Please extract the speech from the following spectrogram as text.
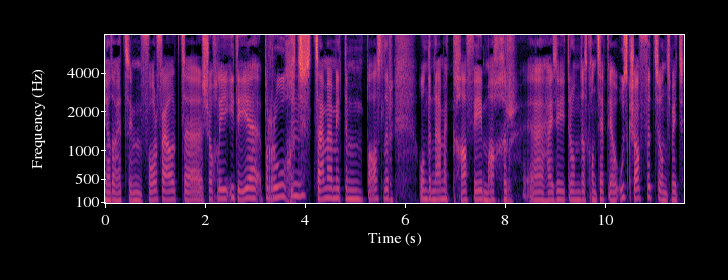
Ja, da hat es im Vorfeld äh, schon ein bisschen Ideen gebraucht, mhm. zusammen mit dem Basler Unternehmen Kaffeemacher äh, haben sie darum das Konzept ja ausgeschafft und mit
